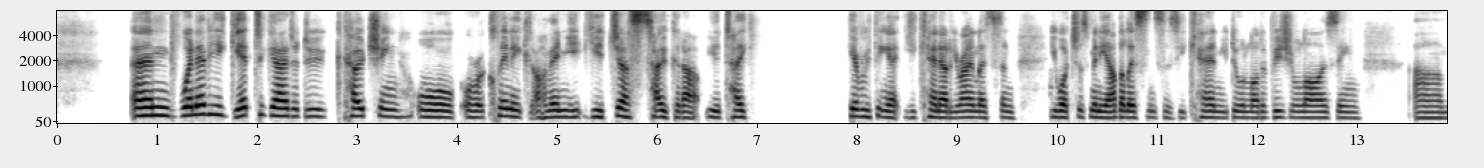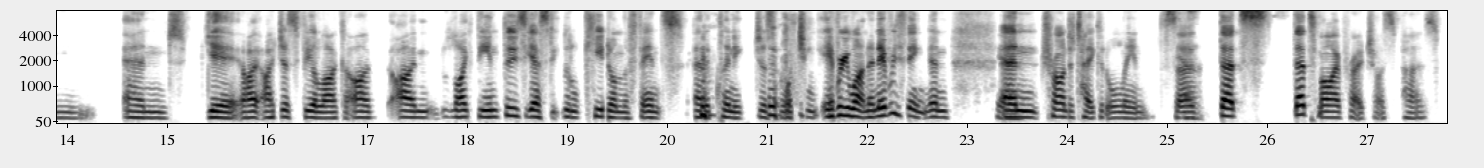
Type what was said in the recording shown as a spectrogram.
And whenever you get to go to do coaching or or a clinic, I mean, you, you just soak it up. You take everything that you can out of your own lesson. You watch as many other lessons as you can. You do a lot of visualizing. Um, and yeah, I, I just feel like I, I'm like the enthusiastic little kid on the fence at a clinic, just watching everyone and everything and Yeah. and trying to take it all in. So Yeah. that's that's my approach, I suppose.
